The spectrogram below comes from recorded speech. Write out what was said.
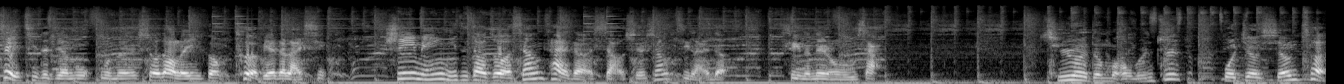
这期的节目，我们收到了一封特别的来信，是一名名字叫做香菜的小学生寄来的。信的内容如下：亲爱的马文之，我叫香菜，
